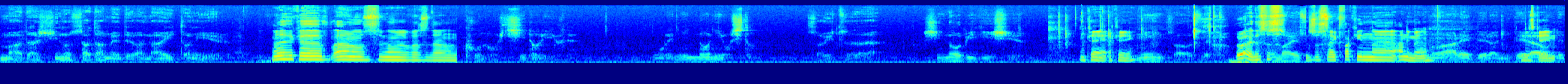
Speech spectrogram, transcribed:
まだ日の定めではないと見える I think uh, I don't know, s- you know, was done. この左腕俺に何をしたそいつは忍び義手 Okay, okay. Mm. Right, this is this is like fucking uh, anime. This game.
